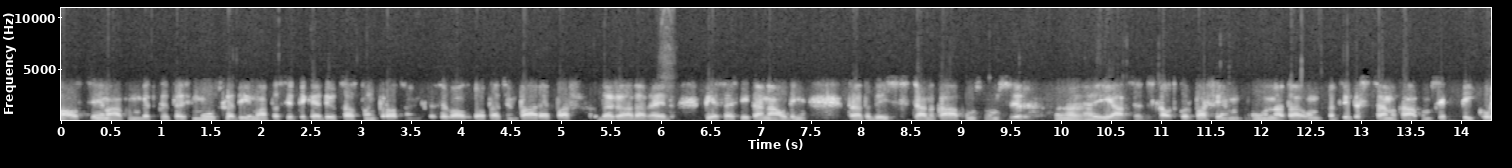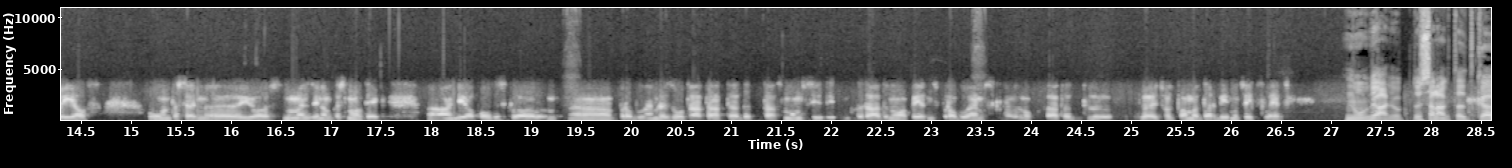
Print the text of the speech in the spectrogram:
valsts ienākuma, bet, ka, teiksim, mūsu gadījumā tas ir tikai 28%, kas ir valsts dotācija un pārējā paša dažādā veidā piesaistītā naudiņa. Tātad viss cenu kāpums mums ir uh, jāsadz kaut kur pašiem, un, tā, un pat cik tas cenu kāpums ir tik liels, Un tas ir, jo nu, mēs zinām, kas notiek ģeopolitisko uh, problēmu rezultātā, tad tas mums rada nopietnas problēmas, nu, kā tad veicot pamatdarbību un citas lietas. Nu, jā, jo tas sanāk tad, ka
